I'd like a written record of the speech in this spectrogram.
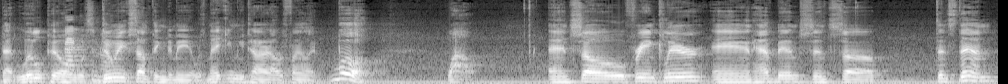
That little pill Back was doing something to me. It was making me tired. I was finally like, whoa, wow. And so free and clear, and have been since uh, since then.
